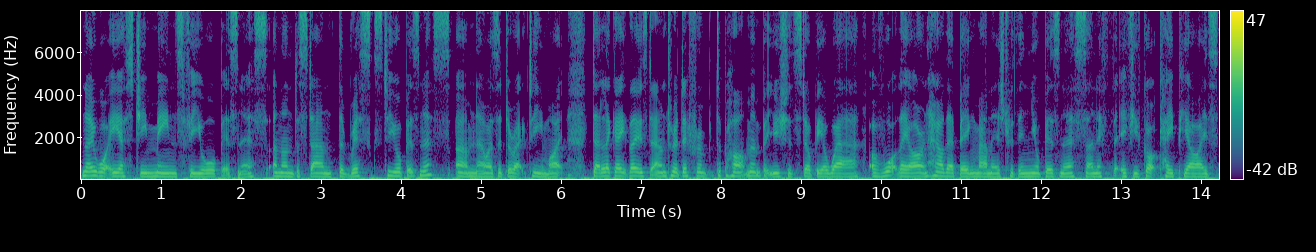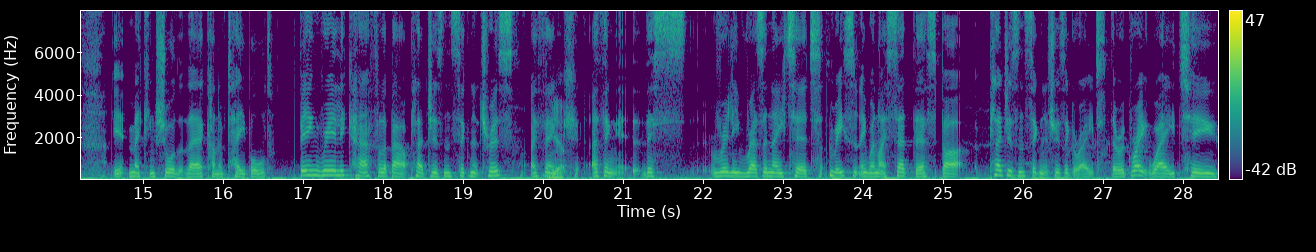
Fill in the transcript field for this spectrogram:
know what ESG means for your business and understand the risks to your business. Um, now, as a director, you might delegate those down to a different department, but you should still be aware of what they are and how they're being managed within your business. And if, if you've got KPIs, it, making sure that they're kind of tabled being really careful about pledges and signatories. I think yep. I think this really resonated recently when I said this, but pledges and signatories are great. They're a great way to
